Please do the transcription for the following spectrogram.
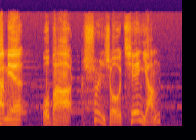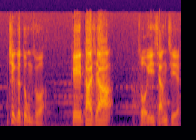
下面我把顺手牵羊这个动作给大家做一讲解。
